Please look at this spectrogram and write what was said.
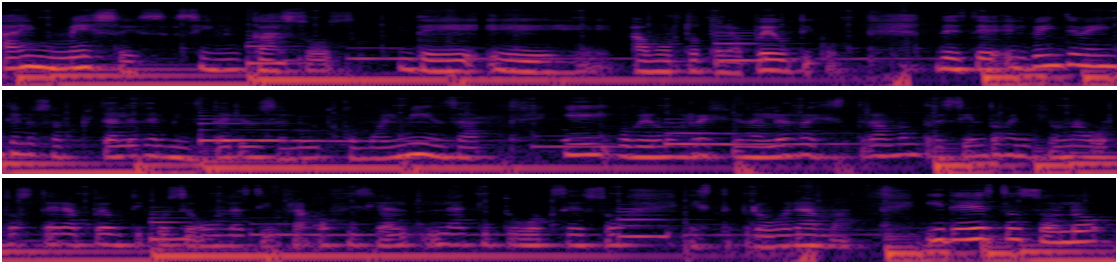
hay meses sin casos de eh, aborto terapéutico. Desde el 2020 los hospitales del Ministerio de Salud como el MINSA y gobiernos regionales registraron 321 abortos terapéuticos según la cifra oficial la que tuvo acceso este programa y de estos solo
